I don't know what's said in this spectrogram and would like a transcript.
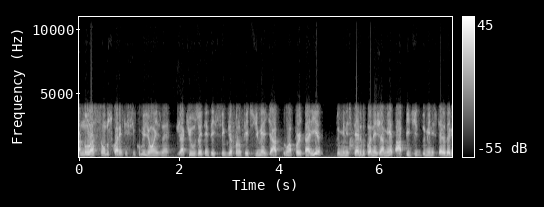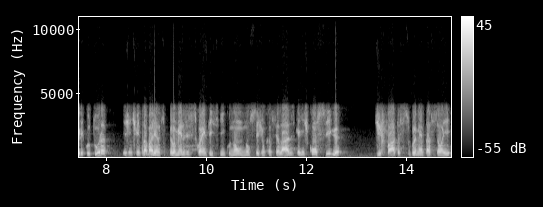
anulação dos 45 milhões, né? Já que os 85 já foram feitos de imediato por uma portaria do Ministério do Planejamento, a pedido do Ministério da Agricultura, e a gente vem trabalhando que pelo menos esses 45 não, não sejam cancelados e que a gente consiga, de fato, essa suplementação aí,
